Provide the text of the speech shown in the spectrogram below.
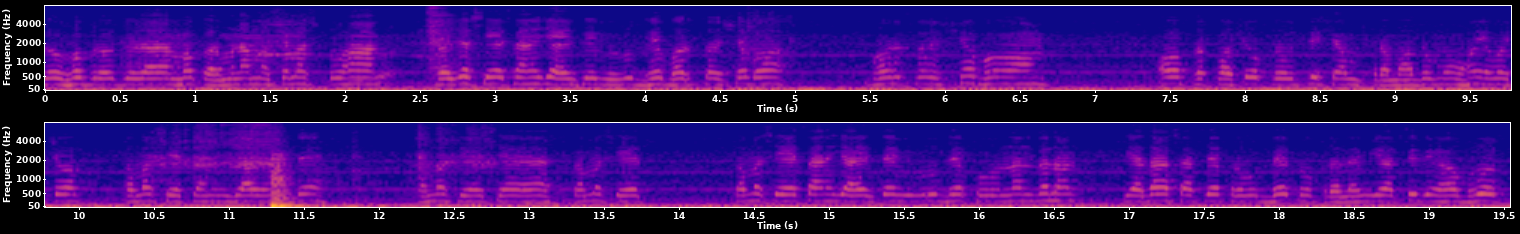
लोभप्रवृत्तिरारम्भ कर्मणामशमस्पृहा रजस्येतानि जायन्ते विरुद्धे भर्तर्षभ भर्तर्षभ अप्रकाशो प्रवृत्तिशं प्रमादो मोह एव च। तमस्येतानि जायन्ते तमस्येत तमस्येत तमस्येतानि जायन्ते विवृद्धे कुरुनन्दनं यदा सत्त्वे प्रवृद्धे तो प्रलयं याति देहभृत्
